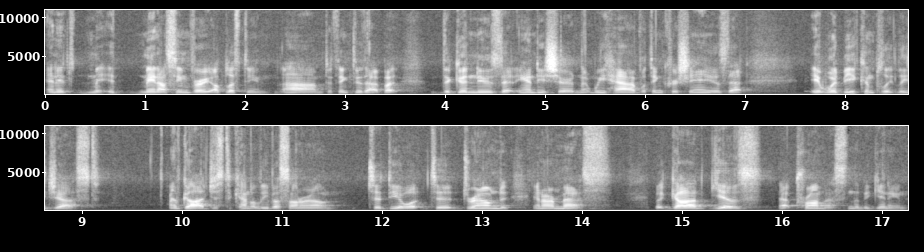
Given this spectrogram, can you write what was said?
And it may, it may not seem very uplifting um, to think through that, but the good news that Andy shared and that we have within Christianity is that it would be completely just of God just to kind of leave us on our own, to deal to drown in our mess. But God gives that promise in the beginning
